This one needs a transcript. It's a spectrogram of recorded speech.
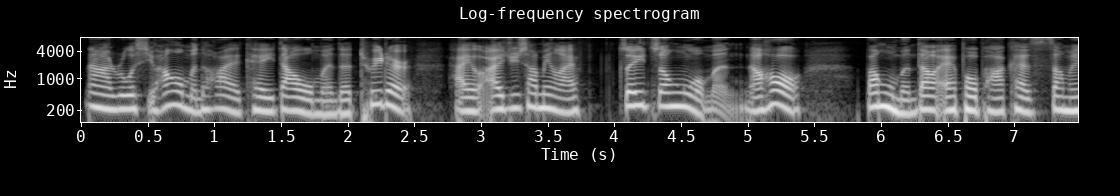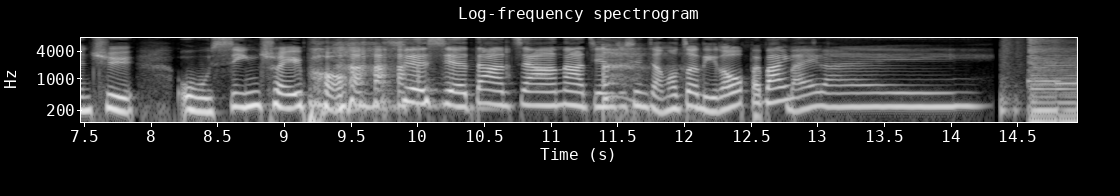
那如果喜欢我们的话，也可以到我们的 Twitter 还有 IG 上面来。追踪我们，然后帮我们到 Apple Podcast 上面去五星吹捧，谢谢大家。那今天就先讲到这里喽，拜拜，拜拜。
